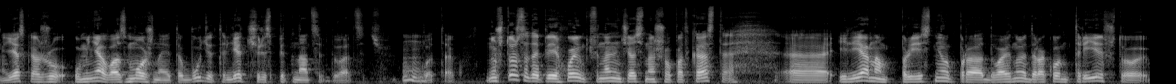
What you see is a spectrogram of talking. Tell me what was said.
Я скажу, у меня, возможно, это будет лет через 15-20. М. Вот так вот. Ну что ж, тогда переходим к финальной части нашего подкаста. Э, Илья нам прояснил про «Двойной дракон 3», что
